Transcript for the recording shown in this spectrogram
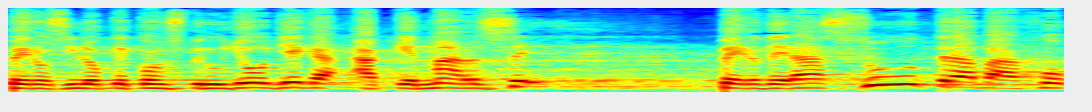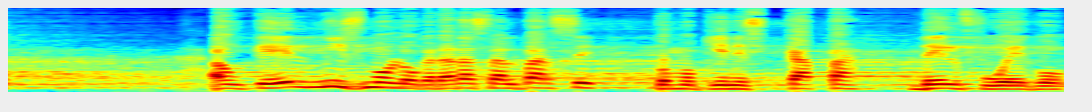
pero si lo que construyó llega a quemarse, perderá su trabajo, aunque él mismo logrará salvarse como quien escapa del fuego.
